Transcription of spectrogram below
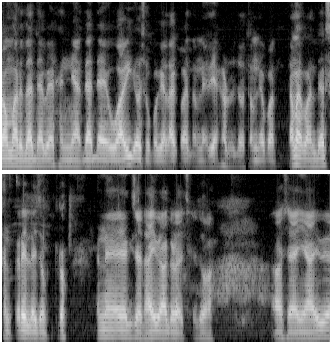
તો અમારા દાદા બેઠા ને ત્યાં દાદા એવું આવી ગયો છું પગે લાગવા, તમને દેખાડું જો, તમને પણ, તમે પણ દર્શન કરી લેજો મિત્રો. અને એક્ઝેક્ટ હાઈવે આગળ છે, જો આ છે અહીંયા હાઈવે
